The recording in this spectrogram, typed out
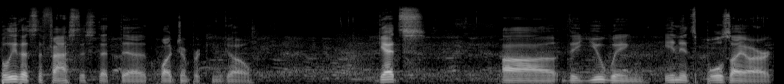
believe that's the fastest that the quad jumper can go. Gets uh, the U wing in its bullseye arc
